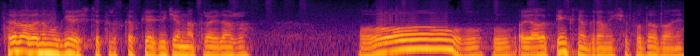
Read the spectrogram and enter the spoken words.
To chyba będę mógł jeść te truskawki, jak widziałem na trailerze. O, o, o, Ej, ale pięknie gra mi się podoba, nie?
